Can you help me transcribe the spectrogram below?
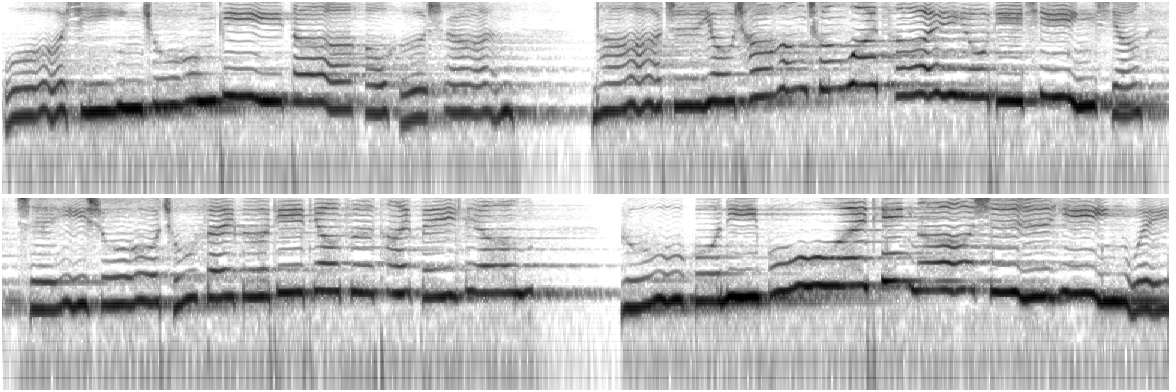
我心中的大好河山，那只有长城外才有的清香。谁说出塞歌的调子太悲凉？如果你不爱听，那是因为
